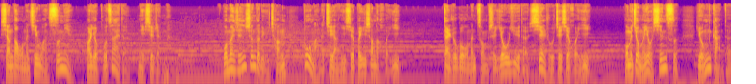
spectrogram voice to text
想到我们今晚思念而又不在的那些人们。我们人生的旅程布满了这样一些悲伤的回忆。但如果我们总是忧郁地陷入这些回忆，我们就没有心思勇敢地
